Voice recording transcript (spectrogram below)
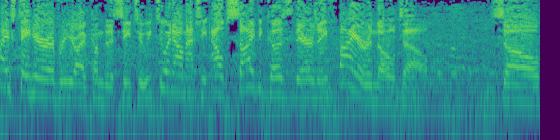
I've stayed here every year I've come to the C2E2, and now I'm actually outside because there's a fire in the hotel. So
